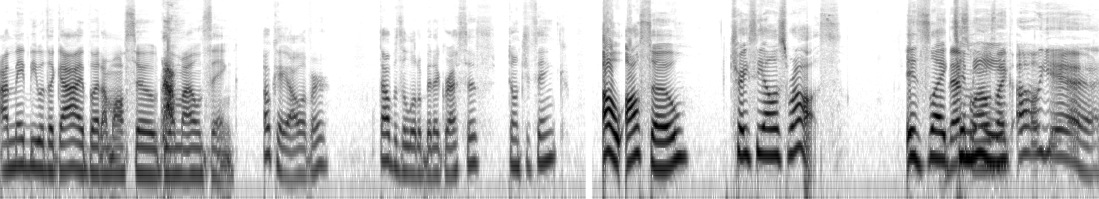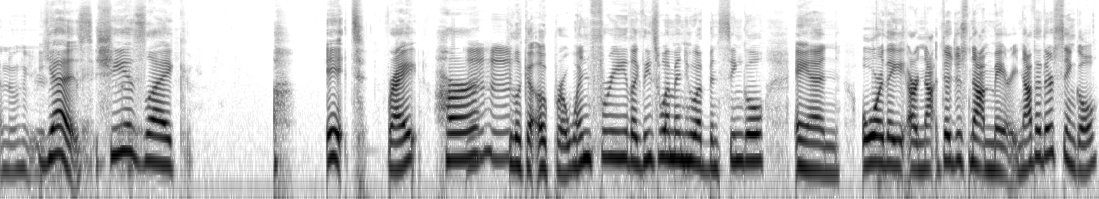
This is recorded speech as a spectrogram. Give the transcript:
I may be with a guy but i'm also doing my own thing. Okay oliver. That was a little bit aggressive don't you think? Oh also Tracee Ellis Ross is like That's to me. I was like, oh yeah, I knew who you yes, she is like uh, it, right? Her. Mm-hmm. You look at Oprah Winfrey, like these women who have been single and or they are not. They're just not married. Not that they're single.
